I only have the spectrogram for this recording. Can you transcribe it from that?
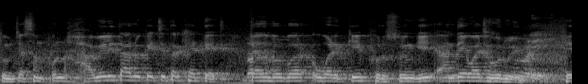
तुमच्या संपूर्ण हवेली तालुक्याची तर बरोबर. त्याचबरोबर वडकी फुरसुंगी आणि देवाची उरुळी. हे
